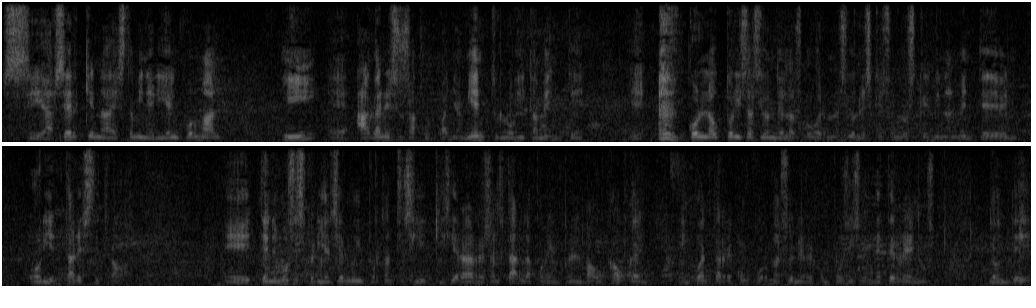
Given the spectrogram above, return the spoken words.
se acerquen a esta minería informal y hagan esos acompañamientos, lógicamente, eh, con la autorización de las gobernaciones que son los que finalmente deben orientar este trabajo. Eh, tenemos experiencias muy importantes y quisiera resaltarla, por ejemplo, en el Bajo Cauca en, cuanto a reconformación y recomposición de terrenos, donde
